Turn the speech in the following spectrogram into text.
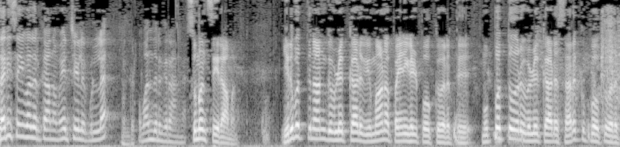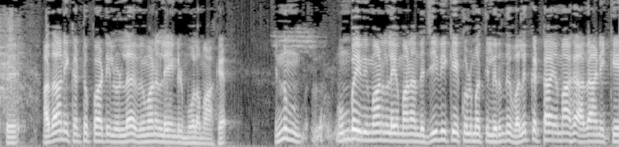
சரி செய்வதற்கான முயற்சிகளுக்குள்ள வந்திருக்கிறாங்க. சுமன் ஸ்ரீராமன் இருபத்தி நான்கு விழுக்காடு விமான பயணிகள் போக்குவரத்து முப்பத்தோரு விழுக்காடு சரக்கு போக்குவரத்து அதானி கட்டுப்பாட்டில் உள்ள விமான நிலையங்கள் மூலமாக இன்னும் மும்பை விமான நிலையமான அந்த ஜிவிகே குழுமத்தில் இருந்து வலுக்கட்டாயமாக அதானிக்கு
